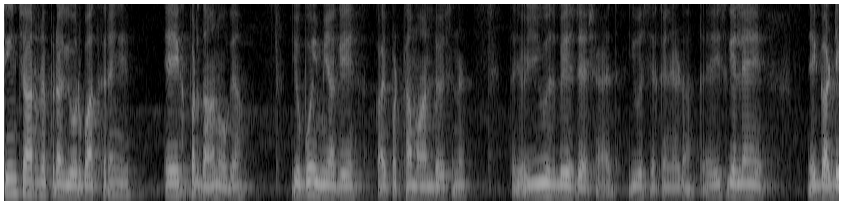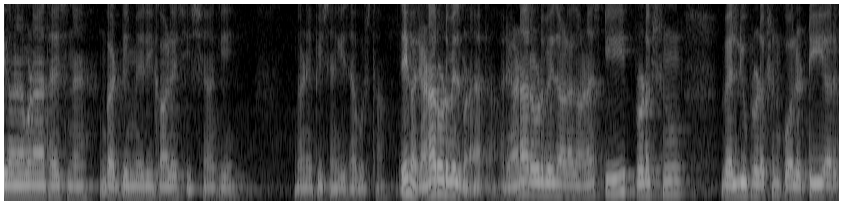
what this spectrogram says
तीन चार रैपर की और बात करेंगे। एक प्रधान हो गया, यो बोहिमिया के का पट्ठा मान लो इसने। तो यो यूएस बेस्ड है शायद यूएस या कनाडा तो इस गले एक गाड़ी गाना बनाया था इसने, गाड़ी मेरी काले शीशिया की। गणे पीछे की सा कुछ था। एक हरियाणा रोडवेज़ बनाया था। हरियाणा रोडवेज़ वाला गाना इसकी प्रोडक्शन वैल्यू प्रोडक्शन क्वालिटी और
